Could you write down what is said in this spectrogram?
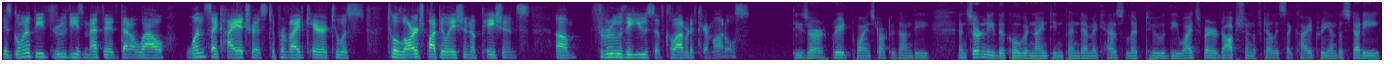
is going to be through these methods that allow one psychiatrist to provide care to us to a large population of patients um, through the use of collaborative care models. These are great points, Dr. Gandhi. And certainly the COVID 19 pandemic has led to the widespread adoption of telepsychiatry, and the study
